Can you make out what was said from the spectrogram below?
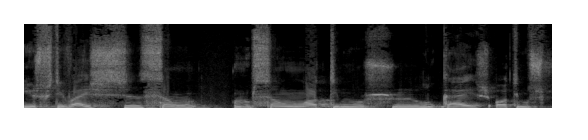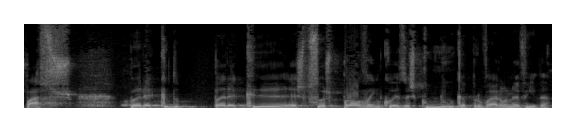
e os festivais são, são ótimos eh, locais, ótimos espaços para que, para que as pessoas provem coisas que nunca provaram na vida.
